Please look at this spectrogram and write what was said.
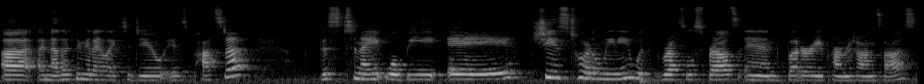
Uh, another thing that I like to do is pasta. This tonight will be a cheese tortellini with Brussels sprouts and buttery Parmesan sauce.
